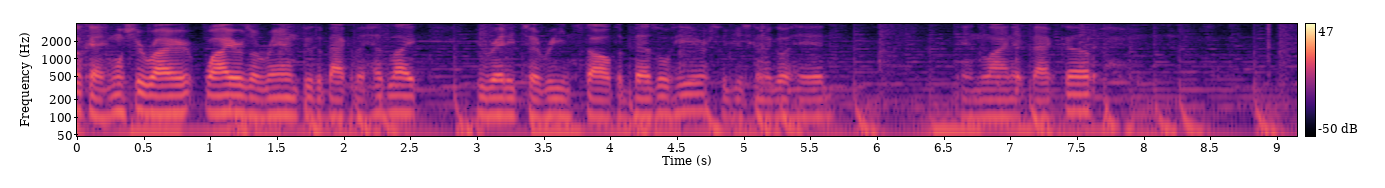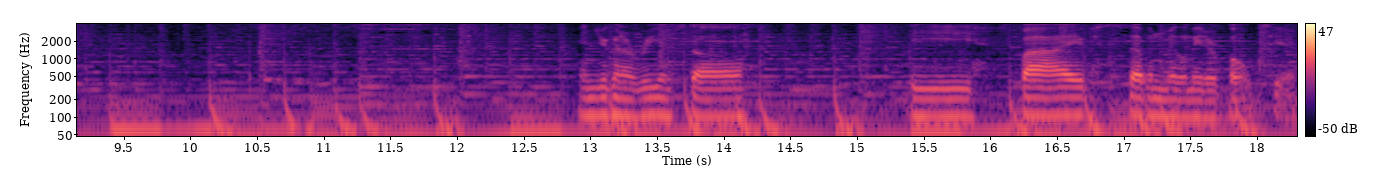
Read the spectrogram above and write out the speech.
Okay, once your wire, wires are ran through the back of the headlight, you're ready to reinstall the bezel here. So you're just gonna go ahead and line it back up. And you're gonna reinstall the five seven millimeter bolts here.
